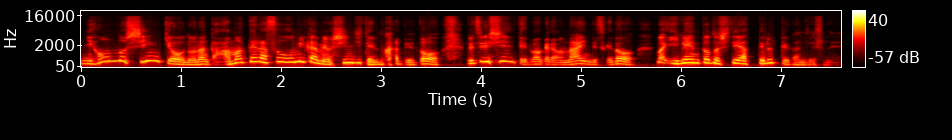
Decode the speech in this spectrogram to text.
日本の神教のなんかアマテラス大神を信じてるのかっていうと、別に信じてるわけではないんですけど、まあイベントとしてやってるっていう感じですね。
